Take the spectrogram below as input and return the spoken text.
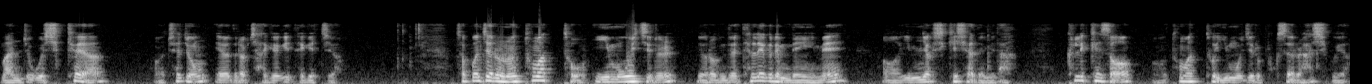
만족을 시켜야 어, 최종 에어드랍 자격이 되겠죠. 첫 번째로는 토마토 이모이지를 여러분들 텔레그램 네임에 어, 입력시키셔야 됩니다. 클릭해서 어, 토마토 이모지를 복사를 하시고요.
